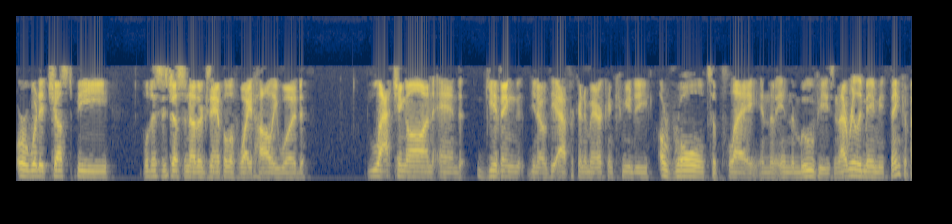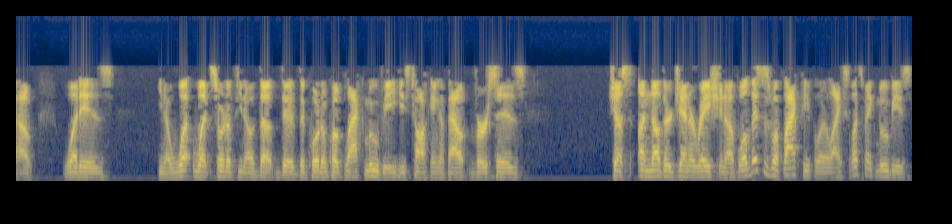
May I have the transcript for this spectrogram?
or would it just be well this is just another example of white Hollywood latching on and giving you know the African American community a role to play in the in the movies, and that really made me think about what is you know what what sort of you know the the, the quote unquote black movie he's talking about versus just another generation of well this is what black people are like so let's make movies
